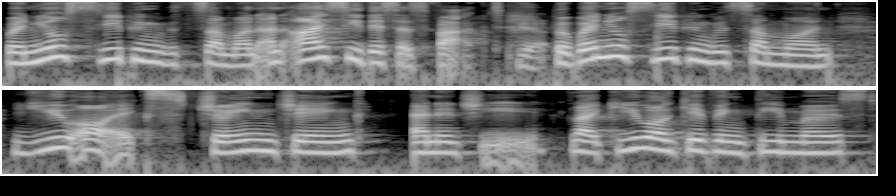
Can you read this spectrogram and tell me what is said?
when you're sleeping with someone, and I see this as fact, Yeah. but when you're sleeping with someone, you are exchanging energy. Like you are giving the most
